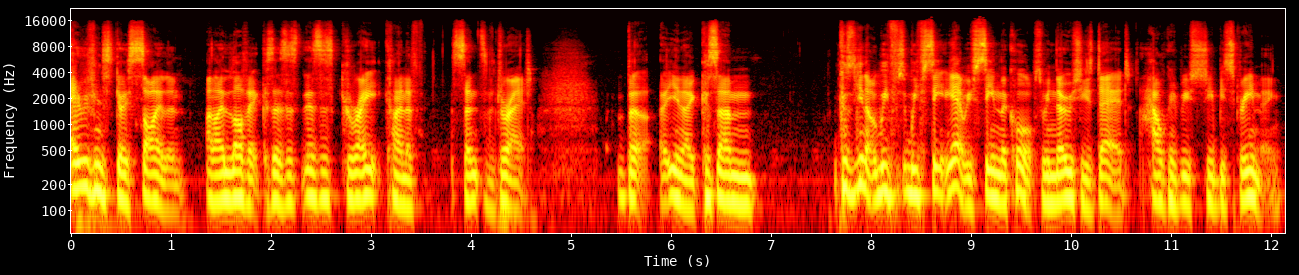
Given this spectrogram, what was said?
everything just goes silent, and I love it because there's this, there's this great kind of sense of dread. But you know, because um, because you know we've we've seen yeah we've seen the corpse. We know she's dead. How could we, she be screaming?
